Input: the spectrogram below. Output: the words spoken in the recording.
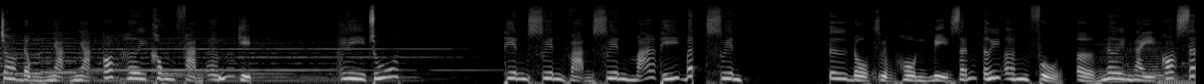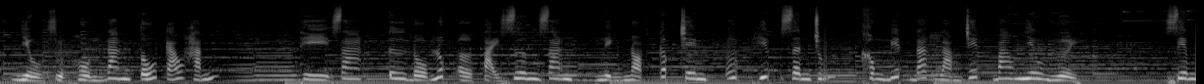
cho đồng nhạc nhạc có hơi không phản ứng kịp. Ghi chú. Thiên xuyên vạn xuyên mã thí bất xuyên. Tư đồ vượt hồn bị dẫn tới âm phủ. Ở nơi này có rất nhiều vượt hồn đang tố cáo hắn. Thì ra, tư đồ lúc ở tại Dương Gian, Nịnh nọt cấp trên ức hiếp dân chúng, Không biết đã làm chết bao nhiêu người. Diêm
